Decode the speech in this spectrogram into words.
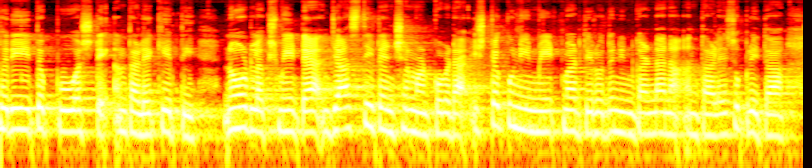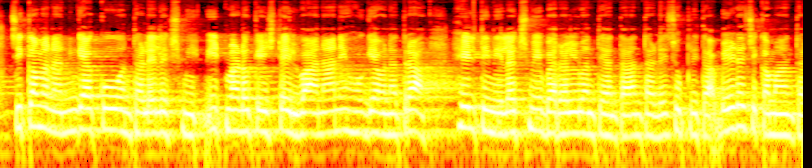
ಸರಿ ತಪ್ಪು ಅಷ್ಟೇ ಅಂತಾಳೆ ಕೀರ್ತಿ. ನೋಡು ಲಕ್ಷ್ಮಿ ಟ್ಯಾ ಜಾಸ್ತಿ ಟೆನ್ಷನ್ ಮಾಡ್ಕೋಬೇಡ. ಇಷ್ಟಕ್ಕೂ ನೀನು ಮೀಟ್ ಮಾಡ್ತಿರೋದು ನಿನ್ನ ಗಂಡನ ಅಂತಾಳೆ ಸುಪ್ರೀತಾ. ಚಿಕ್ಕಮ್ಮ ನನಗೆ ಯಾಕೋ ಅಂತಾಳೆ ಲಕ್ಷ್ಮಿ. ಮೀಟ್ ಮಾಡೋಕ್ಕೆ ಇಷ್ಟ ಇಲ್ವಾ? ನಾನೇ ಹೋಗಿ ಅವನ ಹತ್ರ ಹೇಳ್ತೀನಿ. ಲಕ್ಷ್ಮಿ ಬರಲ್ವಂತೆ ಅಂತ ಅಂತಾಳೆ ಸುಪ್ರೀತಾ. ಬೇಡ ಚಿಕ್ಕಮ್ಮ ಅಂತಾಳೆ.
